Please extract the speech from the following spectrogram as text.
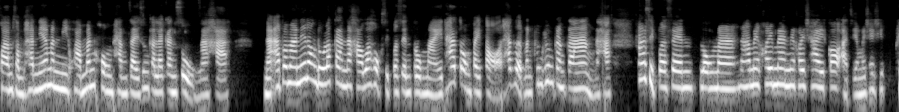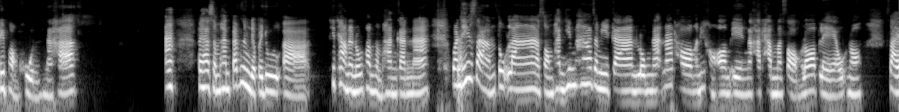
ความสัมพันธ์เนี้ยมันมีความมั่นคงทางใจซึ่งกันและกันสูงนะคะ นะประมาณนี้ลองดูแล้วกันนะคะว่า 60%ตรงไหม ถ้าตรงไปต่อ ถ้าเกิดมันครึ่งๆกลางๆนะคะ 50%ลงมานะคะไม่ค่อยแม่นไม่ค่อยใช่ ก็อาจจะยังไม่ใช่คลิปของคุณนะคะอะประชาสัมพันธ์แป๊บหนึ่งเดี๋ยวไปดูอ่า ทิศทางแนวโน้มความสัมพันธ์กันนะ วันที่ 3 ตุลา2025 จะมีการลงณหน้าทองอันนี้ของออมเองนะคะทำมาสองรอบแล้วเนาะสาย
